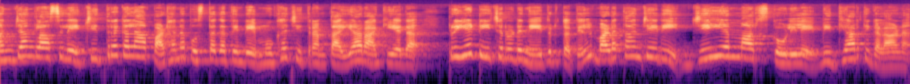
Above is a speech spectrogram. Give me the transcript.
അഞ്ചാം ക്ലാസ്സിലെ ചിത്രകലാ പഠന പുസ്തകത്തിന്റെ മുഖചിത്രം തയ്യാറാക്കിയത് പ്രിയ ടീച്ചറുടെ നേതൃത്വത്തിൽ വടക്കാഞ്ചേരി ജി എം ആർ സ്കൂളിലെ വിദ്യാർത്ഥികളാണ്.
